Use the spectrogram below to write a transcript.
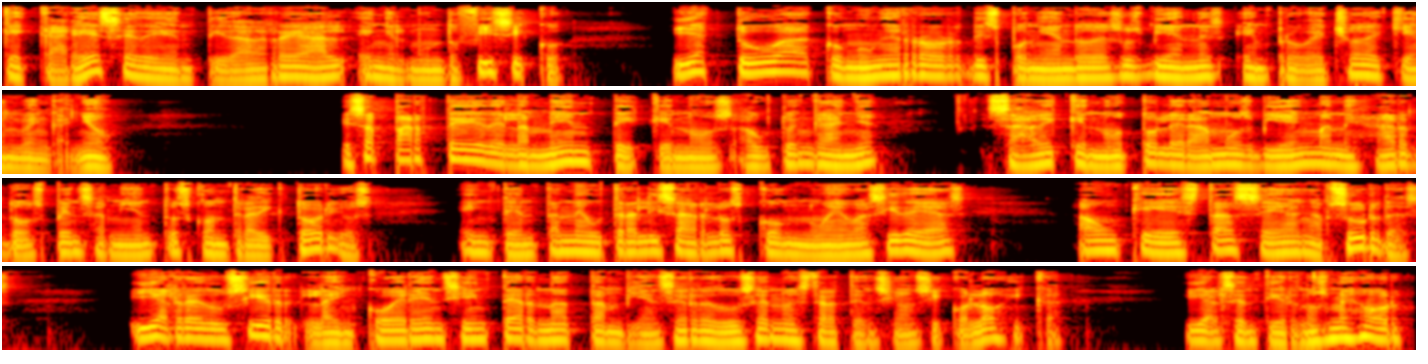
que carece de entidad real en el mundo físico y actúa con un error disponiendo de sus bienes en provecho de quien lo engañó. Esa parte de la mente que nos autoengaña sabe que no toleramos bien manejar dos pensamientos contradictorios e intenta neutralizarlos con nuevas ideas, aunque éstas sean absurdas. Y al reducir la incoherencia interna también se reduce nuestra tensión psicológica, y al sentirnos mejor,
